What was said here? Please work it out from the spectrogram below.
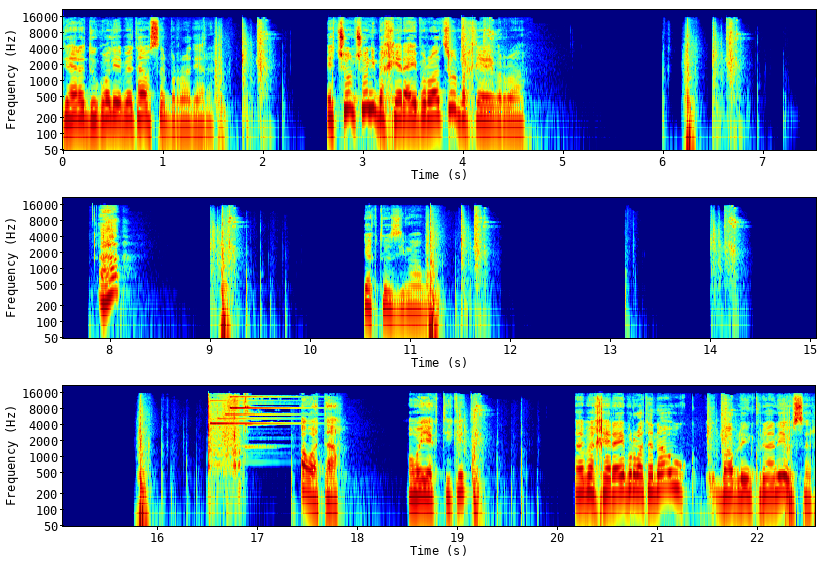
دیارە دووگۆڵ بێت تا سەر بڕۆ دیارە ئێ چۆن چۆنی بە خێرایی بڕات چۆن بە خێرایی بڕە ئەها یەک تۆ زیما بوو ئەوە تا ئەوە یەک تیکت بە خێرایی بڕاتە ناو بابلین کورانەیە سەر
